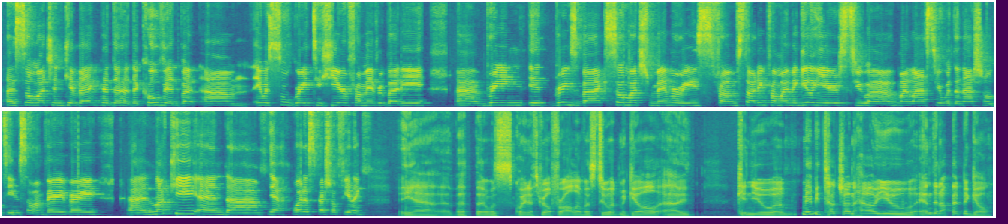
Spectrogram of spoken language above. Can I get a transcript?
uh, so much in Quebec with the, the COVID, but um, it was so great to hear from everybody. Uh, bringing it brings back so much memories from starting from my McGill years to uh, my last year with the national team. So I'm very very uh, lucky, and uh, yeah, what a special feeling. Yeah, that, that was quite a thrill for all of us too at McGill. Uh, can you maybe touch on how you ended up at McGill?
